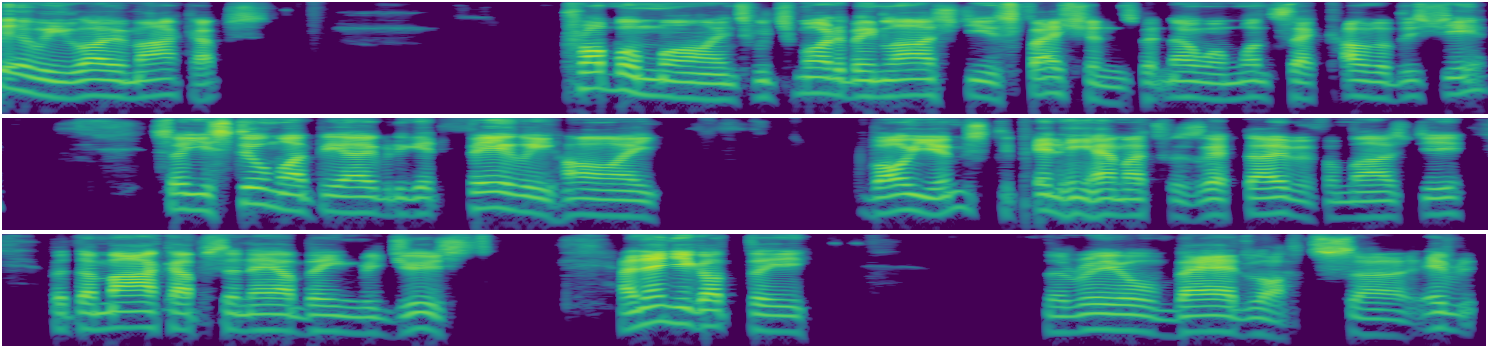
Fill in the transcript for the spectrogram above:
fairly low markups problem lines, which might have been last year's fashions, but no one wants that color this year. So you still might be able to get fairly high volumes, depending how much was left over from last year, but the markups are now being reduced. And then you got the the real bad lots uh, every,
